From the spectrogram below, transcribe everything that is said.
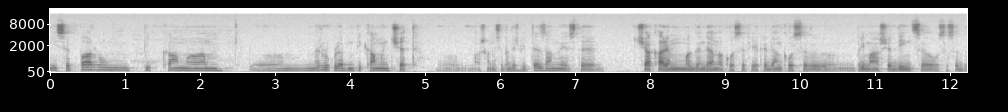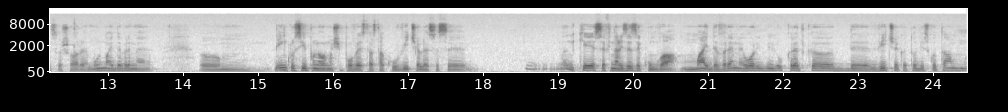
mi se par un pic cam... Um, um, merg lucrurile un pic cam încet. Um, așa mi se pare. Deci viteza nu este cea care mă gândeam eu că o să fie. Credeam că o să, prima ședință o să se desfășoare mult mai devreme, um, inclusiv până la urmă și povestea asta cu vicele să se încheie, să finalizeze cumva mai devreme, ori eu cred că de vice, că tot discutam,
